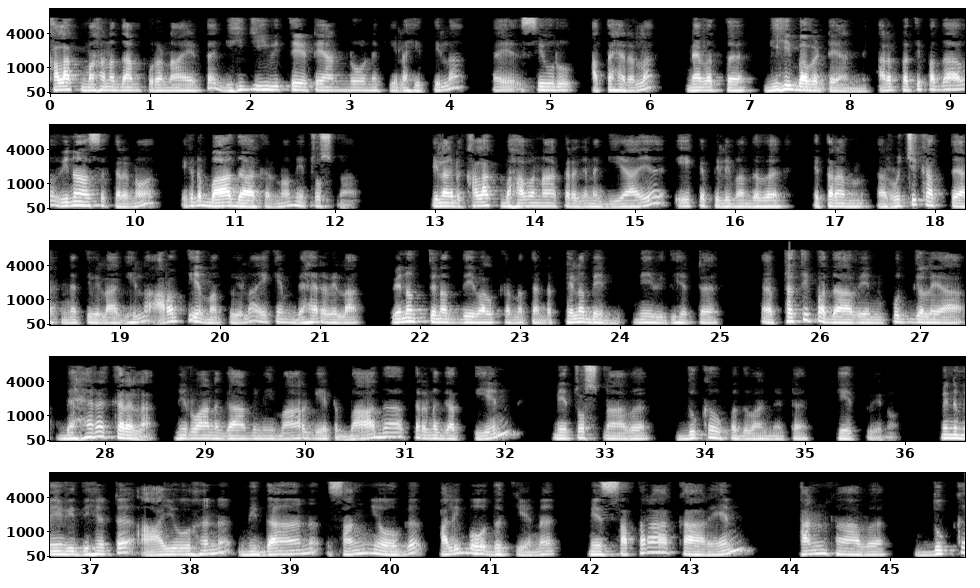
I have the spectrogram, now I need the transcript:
කලක් මහානදම් පුරණ අයට ගිහි ජීවිතයට යන්න ඕන කියලා හිතිලා සිවුරු අතහැරලා නැවත ගිහි බවට යන්නේ. අර ප්‍රතිපදාව විනාශ කරනවා. ඒකට බාධා කරනවා මේ තෘෂ්ණාව. ඊළඟට කලක් භාවනා කරගෙන ගියාය ඒක පිළිබඳව එතරම් රුචිකත්වයක් නැති වෙලා ගිහිල්ලා අරතිය මතුවෙලා ඒකෙන් බැහැර වෙලා වෙනත් වෙනත් දේවල් කරන තැනට පෙළඹෙන්නේ මේ විදිහට ප්‍රතිපදාවෙන් පුද්ගලයා බැහැර කරලා නිර්වාණ ගාමිනී මාර්ගයට බාධා කරන ගතියෙන් මේ තෘෂ්ණාව දුක උපදවන්නට හේතු වෙනවා මෙන්න මේ විදිහට ආයෝහන නිදාන සංයෝග පලිබෝධ කියන මේ සතරාකාරයෙන් තණ්හාව දුක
